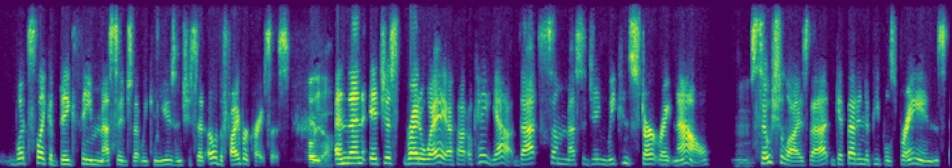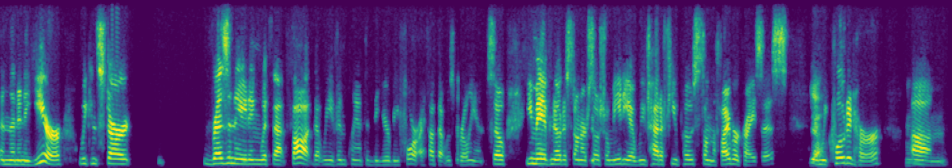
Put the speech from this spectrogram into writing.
what's like a big theme message that we can use? And she said oh the fiber crisis. Oh yeah. And then it just right away i thought okay yeah that's some messaging we can start right now mm-hmm. socialize that get that into people's brains. And then in a year we can start resonating with that thought that we've implanted the year before. I thought that was brilliant. So you may have noticed on our social media, we've had a few posts on the fiber crisis yeah. and we quoted her. Mm-hmm. Um,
